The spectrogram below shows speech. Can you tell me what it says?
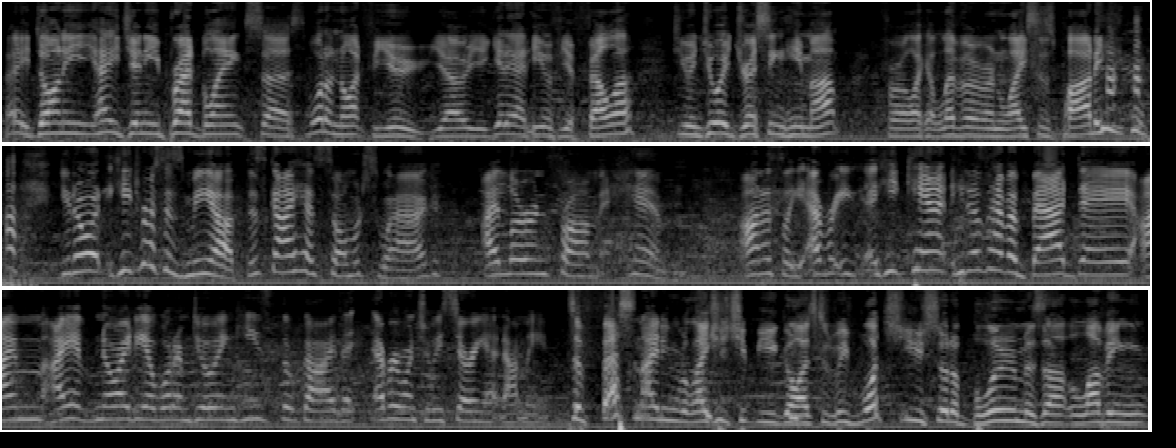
Hey Donnie, hey Jenny, Brad Blanks. Uh, what a night for you. Yo, you get out here with your fella. Do you enjoy dressing him up for like a leather and laces party? You know what? He dresses me up. This guy has so much swag. I learned from him. Honestly, every he can't. He doesn't have a bad day. I'm. I have no idea what I'm doing. He's the guy that everyone should be staring at, not me. it's a fascinating relationship, you guys, because we've watched you sort of bloom as a loving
